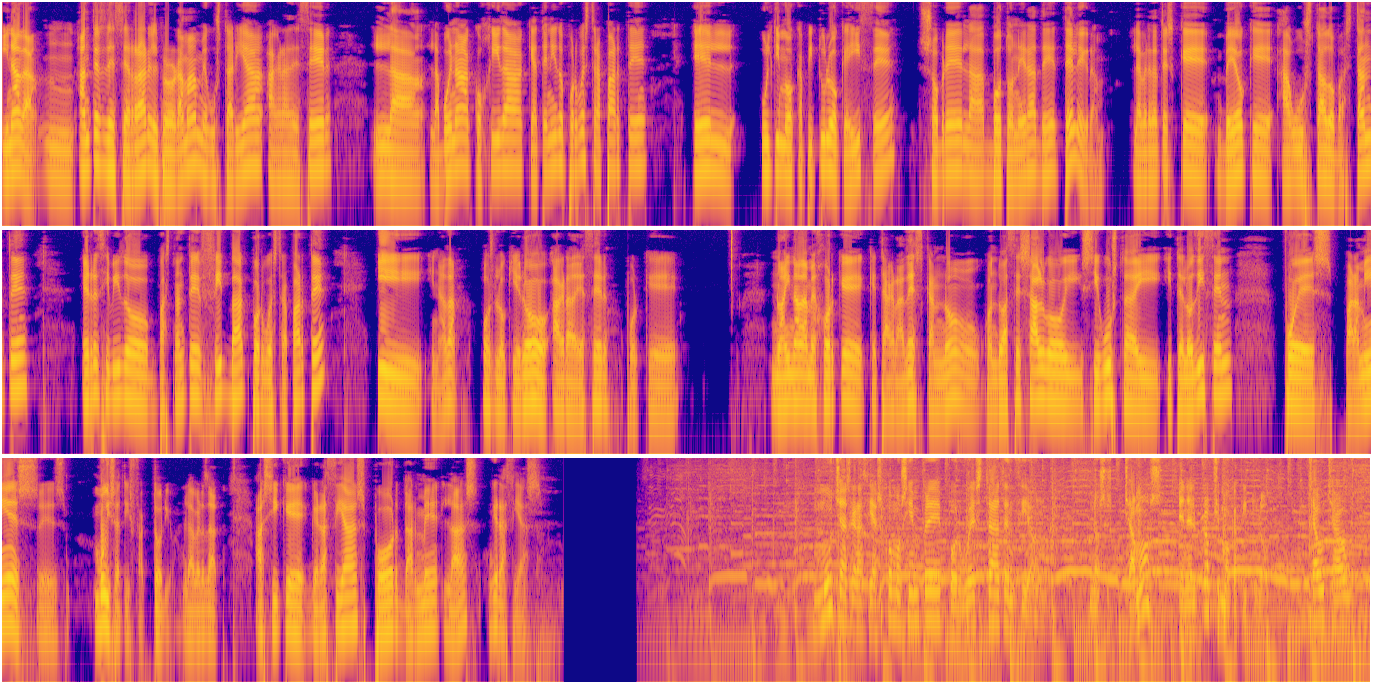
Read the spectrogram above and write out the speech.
Y nada, mm, antes de cerrar el programa me gustaría agradecer la, la buena acogida que ha tenido por vuestra parte el último capítulo que hice sobre la botonera de Telegram. La verdad es que veo que ha gustado bastante, he recibido bastante feedback por vuestra parte y, nada, os lo quiero agradecer porque no hay nada mejor que, que te agradezcan, ¿no? Cuando haces algo y si gusta y, te lo dicen, pues para mí es, es muy satisfactorio, la verdad. Así que gracias por darme las gracias. Muchas gracias como siempre por vuestra atención. Nos escuchamos en el próximo capítulo. Chao, chao.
